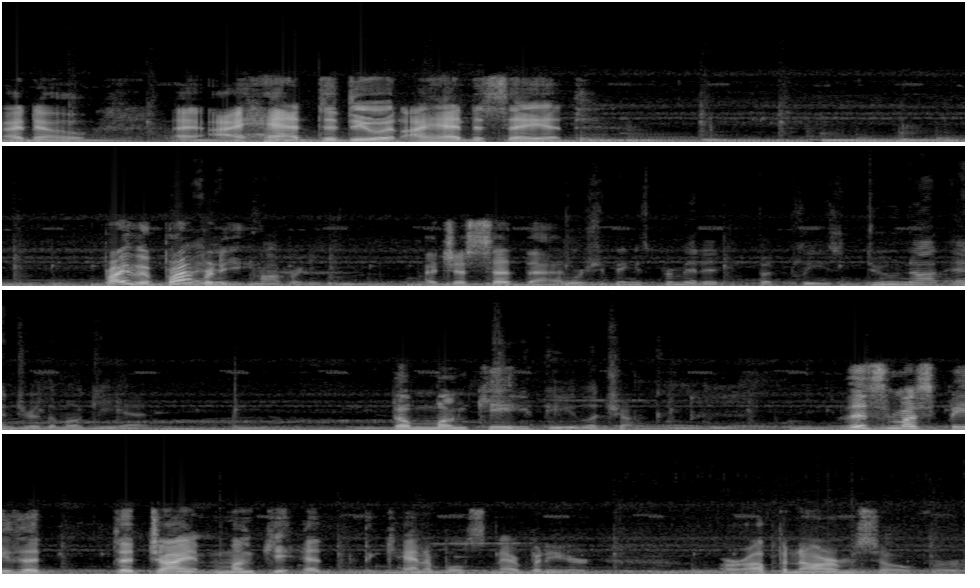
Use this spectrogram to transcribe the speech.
I know. I, I had to do it. I had to say it. Private property. Private property. I just said that. Worshipping is permitted, but please do not enter the monkey head. The monkey. T.P. LeChuck. This must be the the giant monkey head that the cannibals and everybody are are up in arms over.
